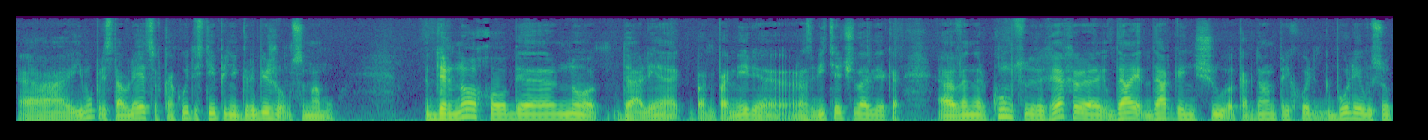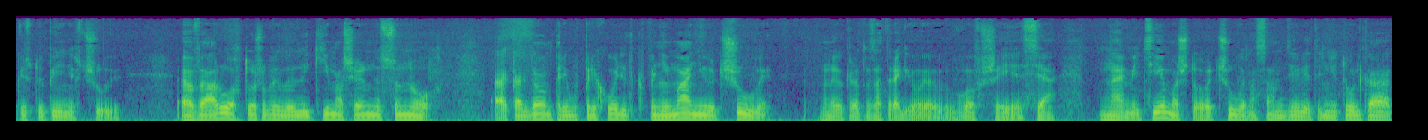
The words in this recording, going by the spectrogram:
э, ему представляется в какой-то степени грабежом самому. Дерно хобер, но далее, по, по мере развития человека, а, венеркум судергехер даргеншува, когда он приходит к более высокой ступени в чуве. А, в аруах тоже велики машерны сунох, а когда он при, приходит к пониманию чувы, многократно затрагивавшаяся нами тема, что чува на самом деле это не только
